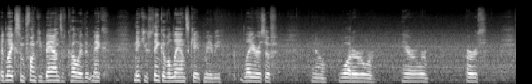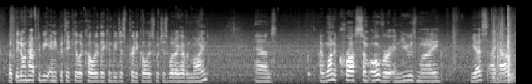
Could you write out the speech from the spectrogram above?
I'd like some funky bands of color that make make you think of a landscape maybe. Layers of, you know, water or air or earth. But they don't have to be any particular color. They can be just pretty colors, which is what I have in mind. And I want to cross some over and use my, yes, I have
